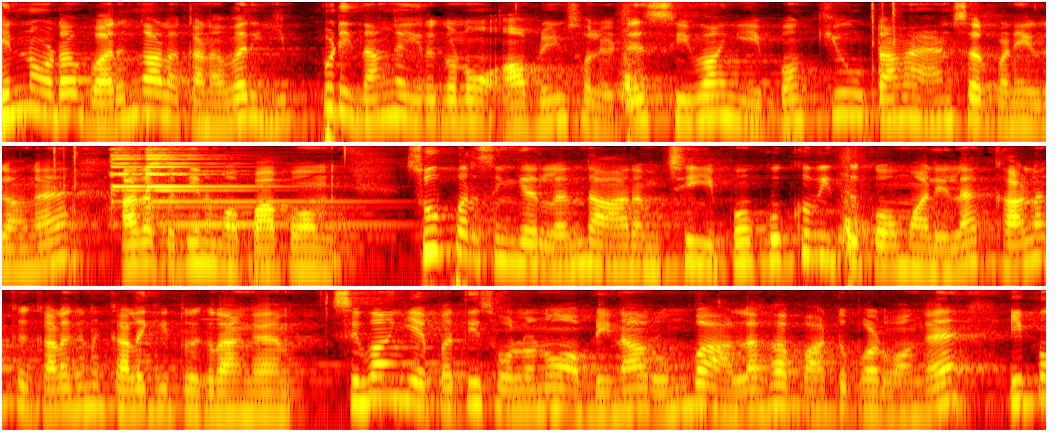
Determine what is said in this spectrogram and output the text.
என்னோட வருங்கால கணவர் இப்படி தாங்க இருக்கணும் அப்படின்னு சொல்லிட்டு சிவாங்கி இப்போ க்யூட்டான ஆன்சர் பண்ணியிருக்காங்க. அதை பற்றி நம்ம பார்ப்போம். சூப்பர் சிங்கர்லேருந்து ஆரம்பித்து இப்போ குக்கு வித்து கோமாளியில் கலக்கு கலக்குன்னு கலக்கிட்டு இருக்கிறாங்க. சிவாங்கியை பற்றி சொல்லணும் அப்படின்னா ரொம்ப அழகாக பாட்டு பாடுவாங்க. இப்போ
